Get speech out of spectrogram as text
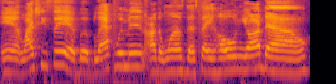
And like she said, but black women are the ones that stay holding y'all down,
